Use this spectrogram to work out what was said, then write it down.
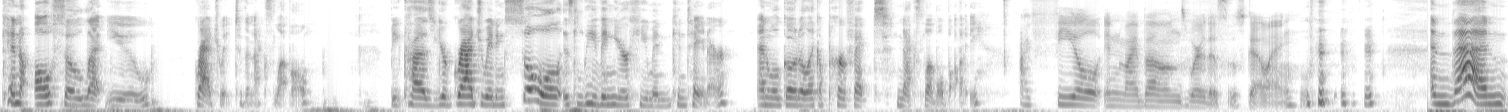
can also let you graduate to the next level because your graduating soul is leaving your human container and will go to like a perfect next level body. I feel in my bones where this is going. And then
